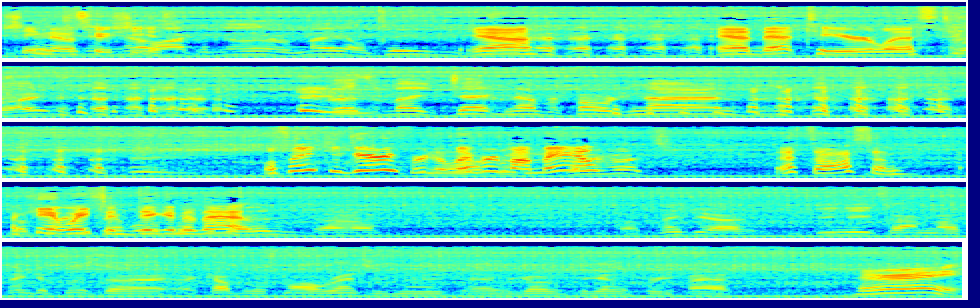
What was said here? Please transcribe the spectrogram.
She knows who she know is. I can deliver mail too. Yeah. Add that to your list. Right? Resume check number 49. Well, thank you, Gary, for delivering my mail. very much. That's awesome. I can't wait to dig into that. together. Uh, I think uh, if you need something, I think it's just a, a couple of small wrenches and it uh, would go together pretty fast. All right.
